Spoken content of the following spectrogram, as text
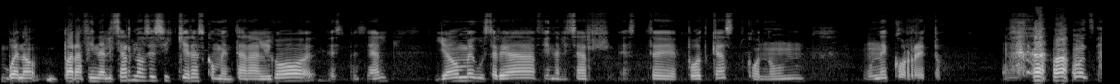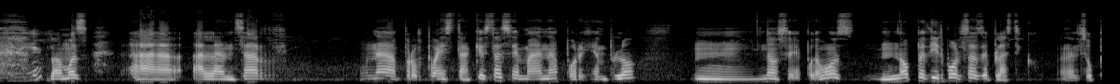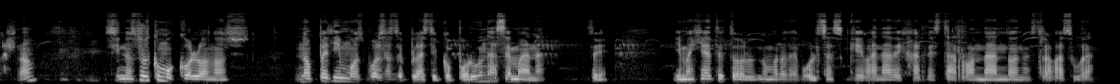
Bueno, para finalizar, no sé si quieras comentar algo especial. Yo me gustaría finalizar este podcast con un, un ecorreto. vamos vamos a, a, lanzar una propuesta. Que esta semana, por ejemplo, mmm, no sé, podemos no pedir bolsas de plástico en el súper, ¿no? Si nosotros como colonos no pedimos bolsas de plástico por una semana, ¿sí? Imagínate todo el número de bolsas que van a dejar de estar rondando nuestra basura,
